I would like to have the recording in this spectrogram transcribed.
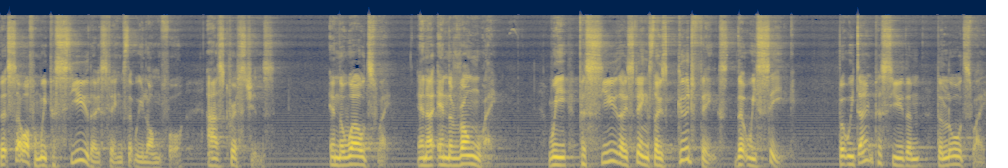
that so often we pursue those things that we long for as Christians in the world's way, in, a, in the wrong way. We pursue those things, those good things that we seek, but we don't pursue them the Lord's way.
